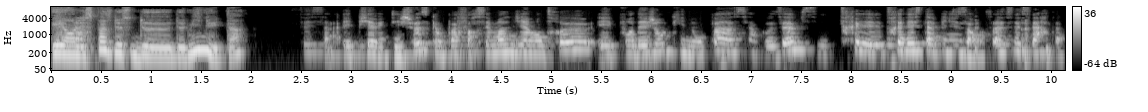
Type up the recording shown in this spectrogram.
Et en l'espace de, de, de minutes. Hein. C'est ça. Et puis avec des choses qui n'ont pas forcément de lien entre eux. Et pour des gens qui n'ont pas un cerveau zen, c'est très très déstabilisant. Ça, c'est certain.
